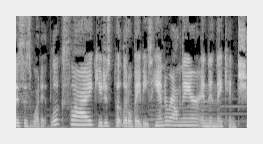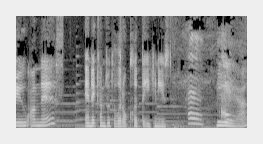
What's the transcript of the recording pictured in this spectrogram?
This is what it looks like. You just put little baby's hand around there and then they can chew on this. And it comes with a little clip that you can use. Yeah.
